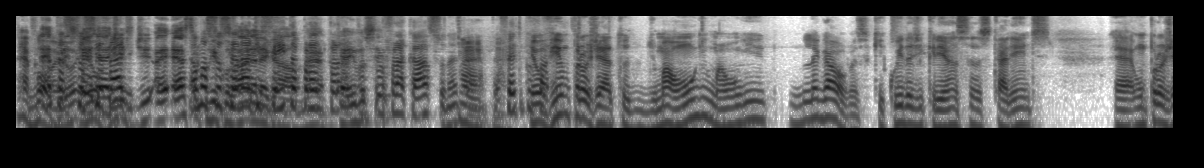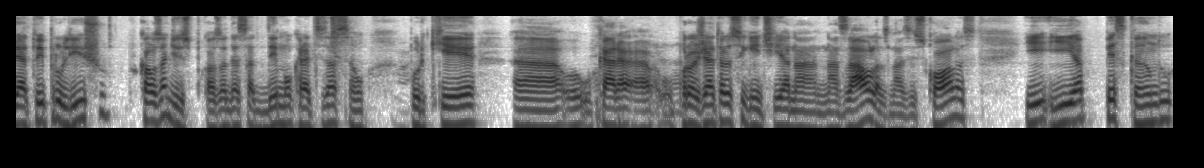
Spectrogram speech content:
É bom, é, eu, eu, sociedade, de, essa é uma sociedade é legal, feita né? aí você por fracasso, né? É. É, feito por eu fracasso. vi um projeto de uma ONG, uma ONG legal, que cuida de crianças carentes. É, um projeto ir para o lixo por causa disso, por causa dessa democratização. Porque ah, o, o cara, ah, o projeto era o seguinte: ia na- nas aulas, nas escolas, e ia pescando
